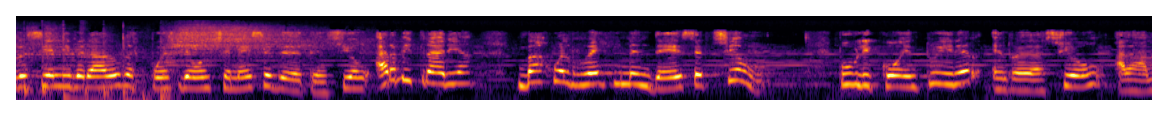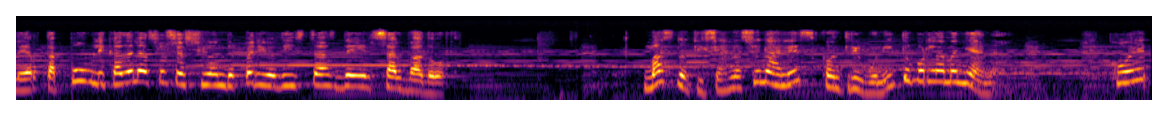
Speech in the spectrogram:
recién liberado después de 11 meses de detención arbitraria bajo el régimen de excepción. Publicó en Twitter en relación a la alerta pública de la Asociación de Periodistas de El Salvador. Más noticias nacionales con Tribunito por la Mañana. COEP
